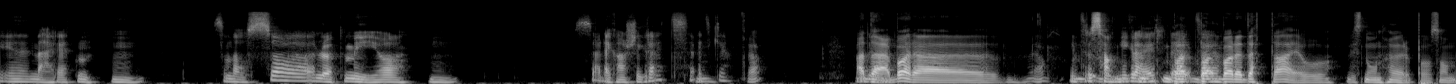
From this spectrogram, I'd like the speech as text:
i nærheten Mm. som da også løper mye, og Mm. Så er det kanskje greit. Jeg vet ikke. Ja. Nei, det er bare ja. Interessante greier. Det Bare, bare, eh, bare dette er jo Hvis noen hører på som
